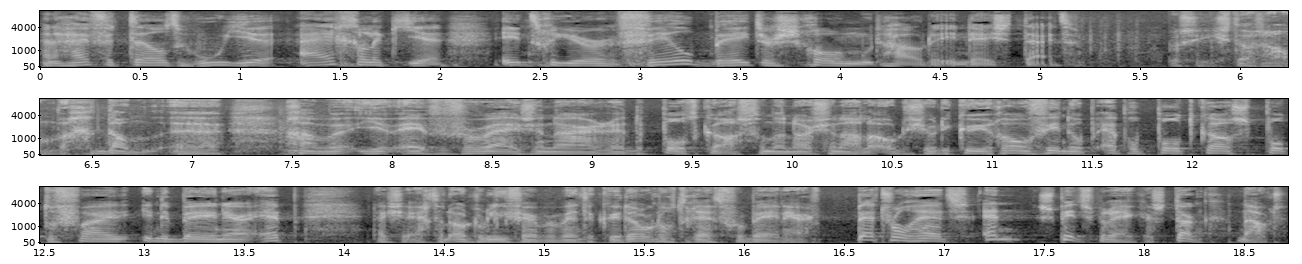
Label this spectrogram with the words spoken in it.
En hij vertelt hoe je eigenlijk je interieur veel beter schoon moet houden in deze tijd. Precies, dat is handig. Dan uh, gaan we je even verwijzen naar de podcast van de Nationale Autoshow. Die kun je gewoon vinden op Apple Podcasts, Spotify, in de BNR-app. Als je echt een autoliefhebber bent, dan kun je er ook nog terecht voor BNR. Petrolheads en spitsbrekers. Dank, Nout.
